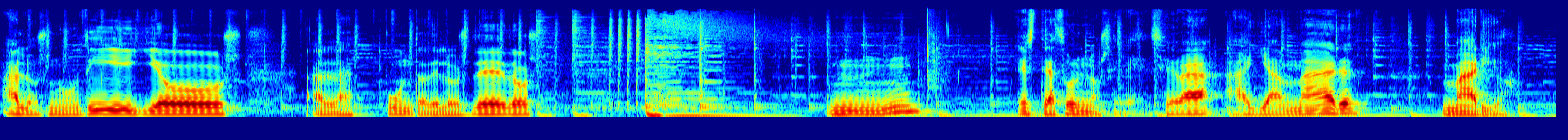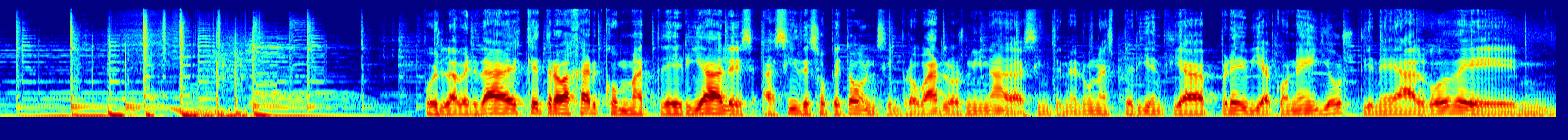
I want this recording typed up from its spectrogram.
a los nudillos, a la punta de los dedos. Mm, este azul no se ve, se va a llamar Mario. Pues la verdad es que trabajar con materiales así de sopetón, sin probarlos ni nada, sin tener una experiencia previa con ellos, tiene algo de,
